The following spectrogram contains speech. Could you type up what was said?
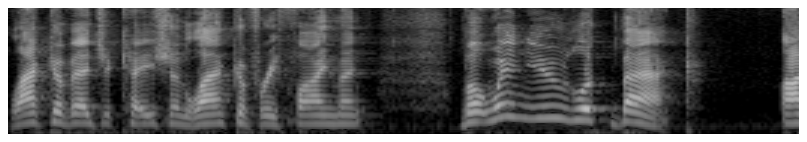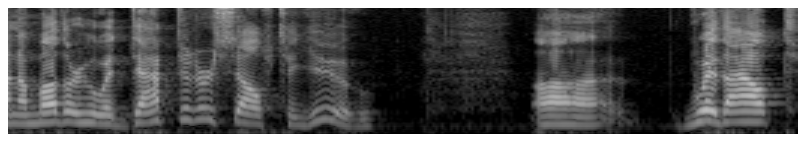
lack of education, lack of refinement. But when you look back on a mother who adapted herself to you uh, without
